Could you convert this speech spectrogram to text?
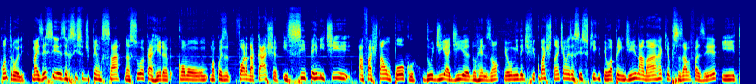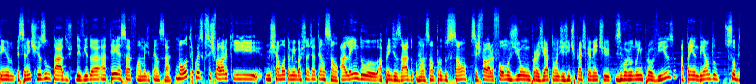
controle. Mas esse exercício de pensar na sua carreira como uma coisa fora da caixa e se permitir afastar um pouco do dia a dia do hands-on, eu me identifico bastante. É um exercício que eu aprendi na marra, que eu precisava fazer e tenho excelentes resultados devido a, a ter essa forma de pensar. Uma outra coisa que vocês falaram que me chamou também bastante atenção, além do aprendizado com relação à produção, vocês falaram, fomos de um projeto onde a gente praticamente desenvolveu no improviso, aprendendo sobre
